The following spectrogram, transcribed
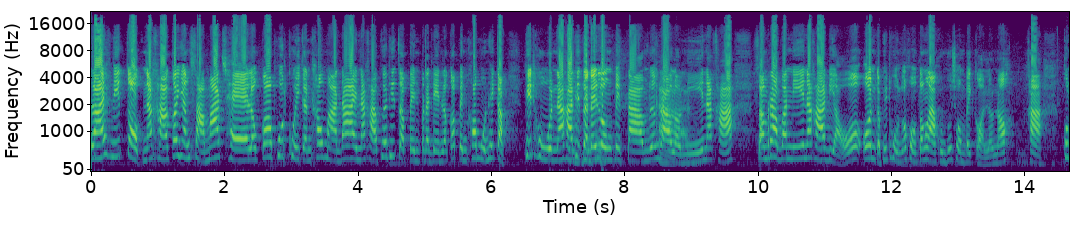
ไลฟ์นี้จบนะคะก็ยังสามารถแชร์แล้วก็พูดคุยกันเข้ามาได้นะคะ เพื่อที่จะเป็นประเด็นแล้วก็เป็นข้อมูลให้กับพี่ทูนนะคะ ที่จะได้ลงติดตามเรื่องราวเหล่านี้นะคะสำหรับวันนี้นะคะ เดี๋ยวอ้นกับพี่ทูนก็คงต้องลาคุณผู้ชมไปก่อนแล้วเนาะค่ะ คุณ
